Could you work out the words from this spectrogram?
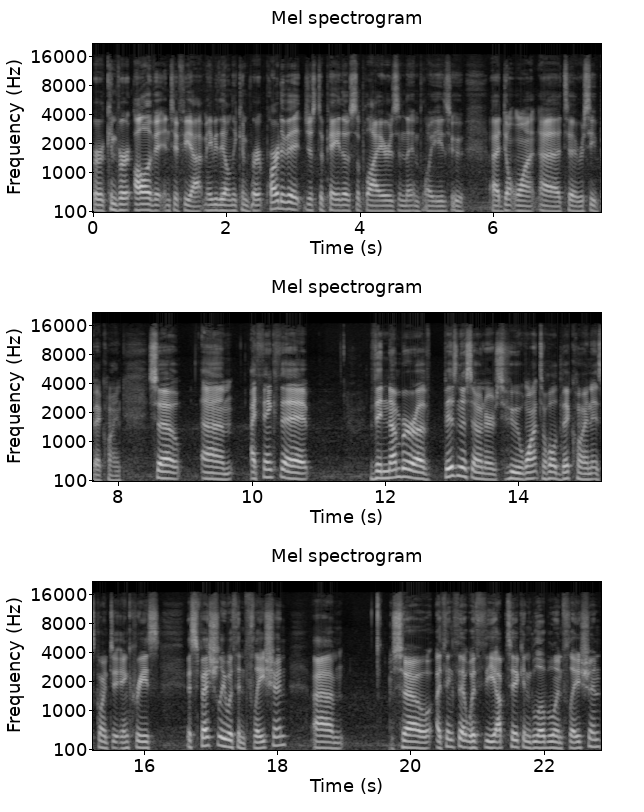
or convert all of it into fiat. Maybe they only convert part of it just to pay those suppliers and the employees who uh, don't want uh, to receive Bitcoin. So um, I think that the number of business owners who want to hold Bitcoin is going to increase, especially with inflation. Um, so I think that with the uptick in global inflation,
